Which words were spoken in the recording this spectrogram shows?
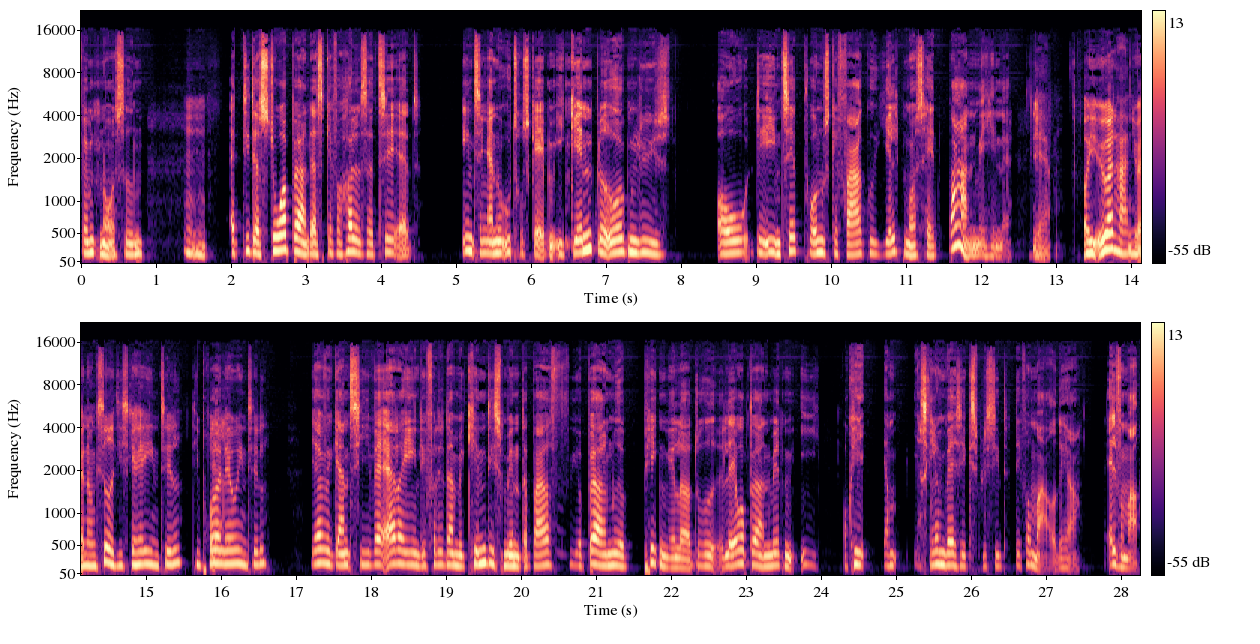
15 år siden. Mm. At de der store børn, der skal forholde sig til, at en ting er nu utroskaben igen blevet åbenlyst, og det er en tæt på, og nu skal far Gud hjælpe mig også have et barn med hende. Ja. Og i øvrigt har han jo annonceret, at de skal have en til. De prøver. Ja. at lave en til. Jeg vil gerne sige, hvad er der egentlig for det der med kendismænd, der bare fyrer børn ud af pikken, eller du ved, laver børn med den i, okay, jeg, jeg skal lade mig være så eksplicit, det er for meget det her, alt for meget.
